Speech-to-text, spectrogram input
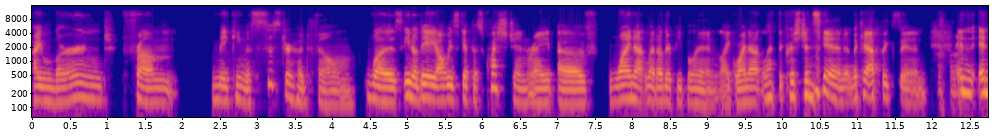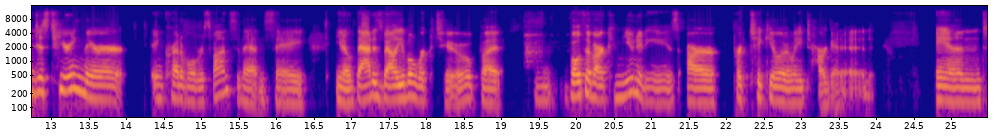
i learned from making the sisterhood film was you know they always get this question right of why not let other people in? Like why not let the christians in and the catholics in? Uh-huh. And and just hearing their incredible response to that and say you know that is valuable work too but both of our communities are particularly targeted. And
